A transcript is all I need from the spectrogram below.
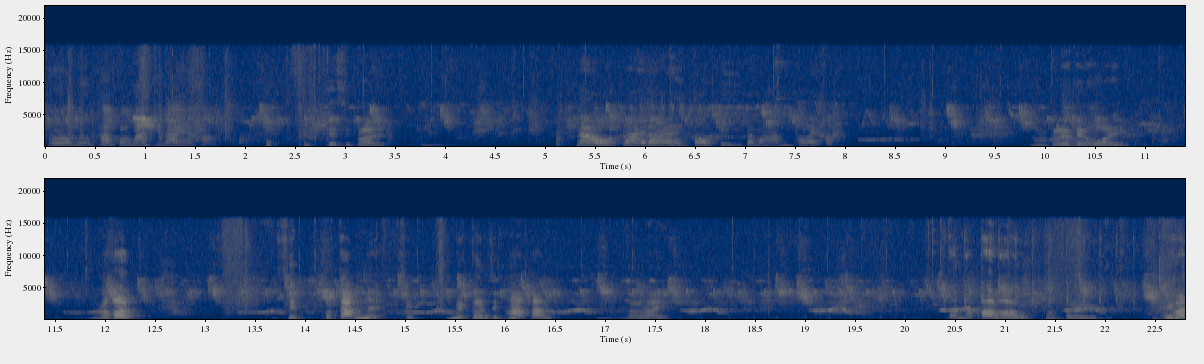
แล้วลุงทำประมาณกี่ไร่อะคะหกสิบเจ็ดสิบไร่ แล้วรายได้ต่อปีประมาณเท่าไหร่คะ มันก็แล้วแต่อ้อยอีกแล้วก็สิบกว่าตันเนี่ยสิบ ไม่เกินสิบห้าตันต่อไร่ตันนับปลาร้อยคุณไปถือว่า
